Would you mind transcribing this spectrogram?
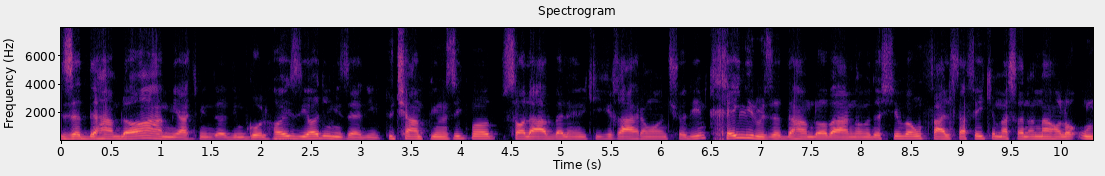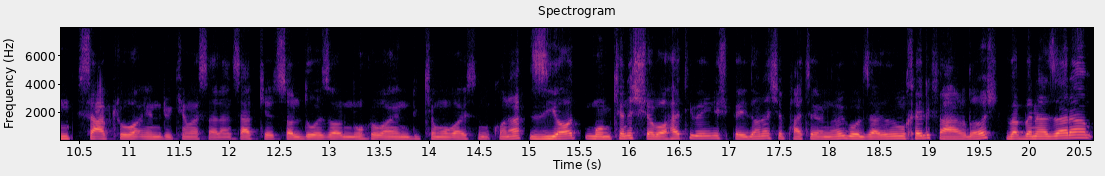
ضد حمله ها اهمیت می‌دادیم. گل های زیادی می‌زدیم. تو چمپیونز لیگ ما سال اول که قهرمان شدیم خیلی رو ضد حمله ها برنامه داشتیم و اون فلسفه ای که مثلا من حالا اون سبک رو با انریکه مثلا سبک سال 2009 رو با انریکه مقایسه می‌کنم زیاد ممکنه شباهتی بینش پیدا نشه. پترنای گل زدن خیلی فرق داشت و به نظرم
